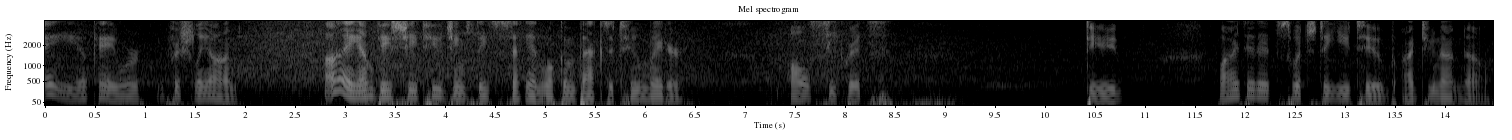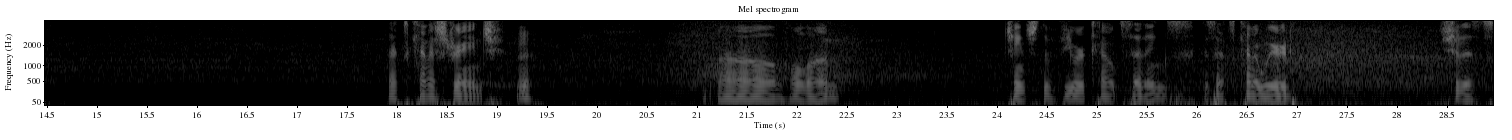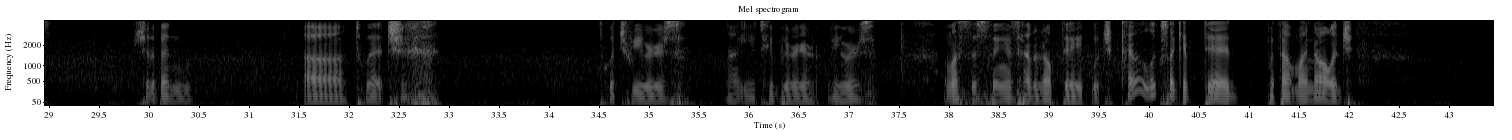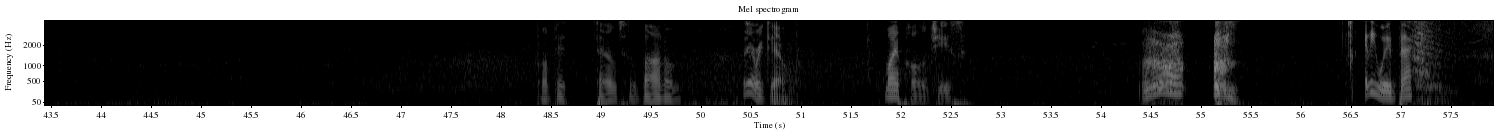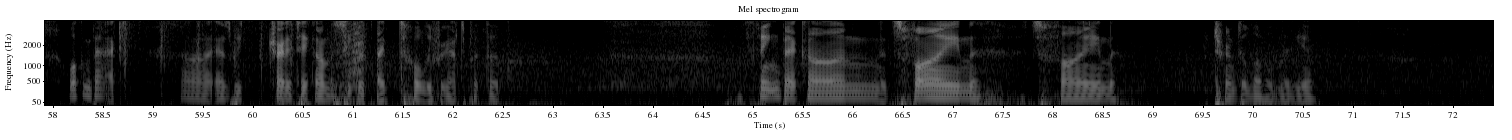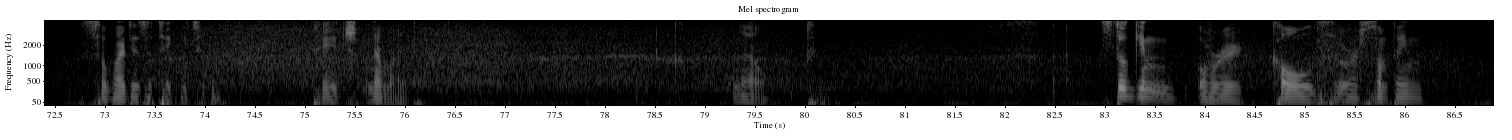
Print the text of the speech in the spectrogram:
Hey, okay, we're officially on. Hi, I'm Days J2, James Days II. Welcome back to Tomb Raider. All secrets. Dude, why did it switch to YouTube? I do not know. That's kind of strange. Hmm. Um, hold on. Change the viewer count settings, because that's kind of weird. Should have should have been uh Twitch. Twitch viewers, not YouTube viewer viewers. Unless this thing has had an update, which kind of looks like it did without my knowledge. Bump it down to the bottom. There we go. My apologies. anyway, back. Welcome back. Uh, as we try to take on the secret, I totally forgot to put the thing back on. It's fine. It's fine. Turn to level menu. So why does it take me to the page? Never mind. No. Still getting over cold or something.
